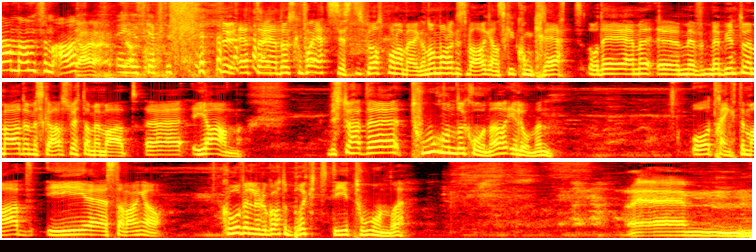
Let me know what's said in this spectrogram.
mer mann som art. Ja, ja, ja. Jeg er skeptisk. Du, et, eh, dere skal få ett siste spørsmål av meg, og nå må dere svare ganske konkret. Og det er, vi, eh, vi, vi begynte med mat, og vi skal avslutte med mat. Uh, Jan, hvis du hadde 200 kroner i lommen og trengte mat i eh, Stavanger, hvor ville du gått og brukt de 200? Um,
